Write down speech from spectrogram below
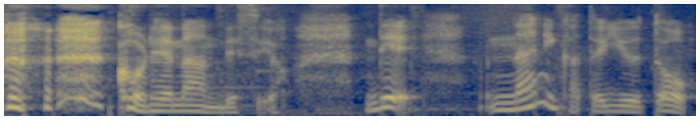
これなんですよ。で何かというと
